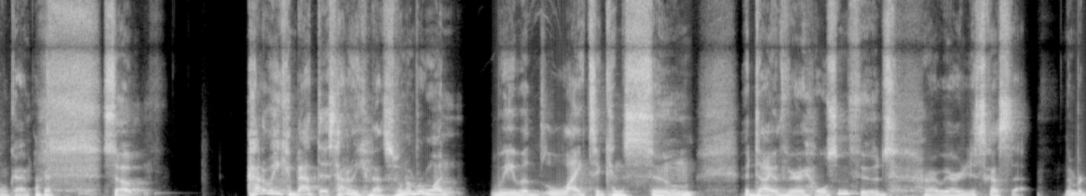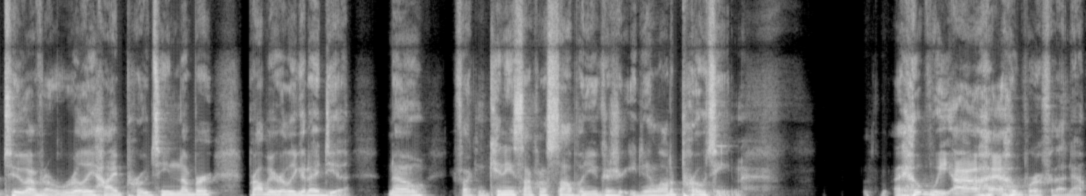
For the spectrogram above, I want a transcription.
Okay. Okay. So, how do we combat this? How do we combat this? Well, number one, we would like to consume a diet with very wholesome foods. All right, we already discussed that. Number two, having a really high protein number, probably a really good idea. No, your fucking kidney's not going to stop on you because you're eating a lot of protein. I hope we, I I hope we're for that now.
